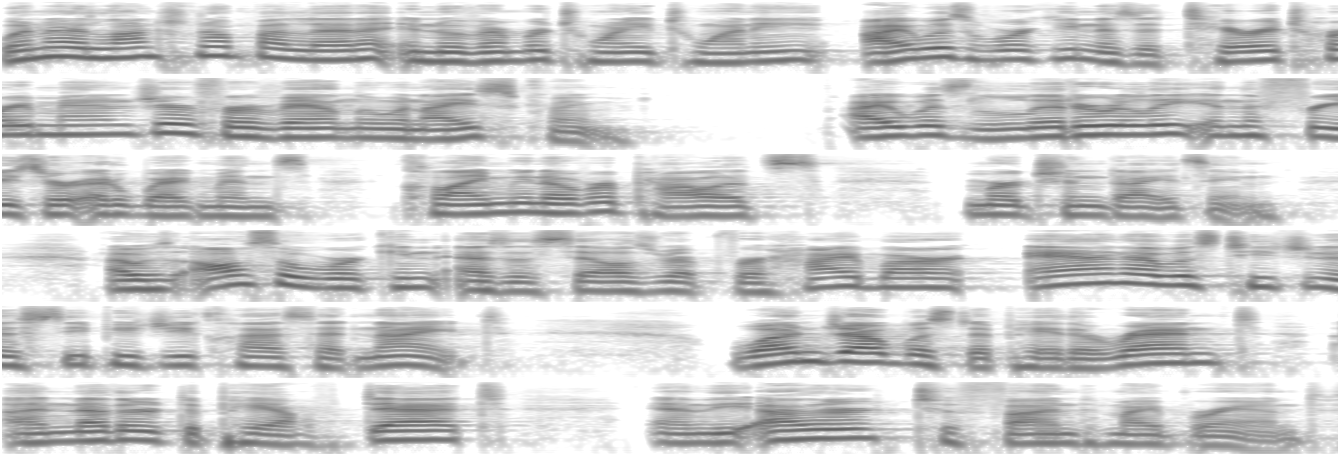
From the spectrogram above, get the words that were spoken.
When I launched Nopalera in November 2020, I was working as a territory manager for Van Leeuwen Ice Cream. I was literally in the freezer at Wegmans, climbing over pallets, merchandising. I was also working as a sales rep for High Bar, and I was teaching a CPG class at night. One job was to pay the rent, another to pay off debt, and the other to fund my brand.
